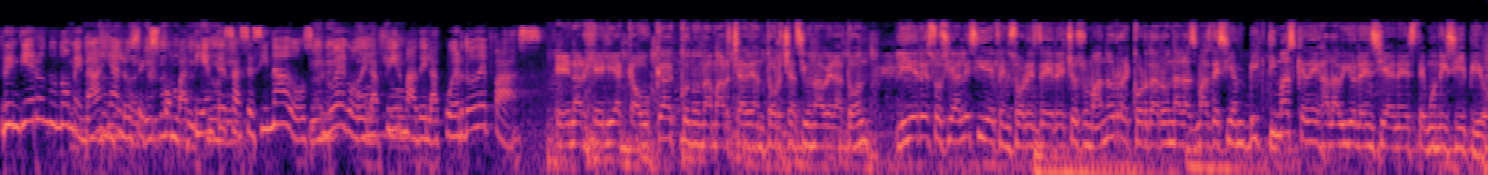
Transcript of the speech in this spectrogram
rindieron un homenaje a los excombatientes asesinados luego de la firma del acuerdo de paz. En Argelia, Cauca, con una marcha de antorchas y una velatón, líderes sociales y defensores de derechos humanos recordaron a las más de 100 víctimas que deja la violencia en este municipio.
